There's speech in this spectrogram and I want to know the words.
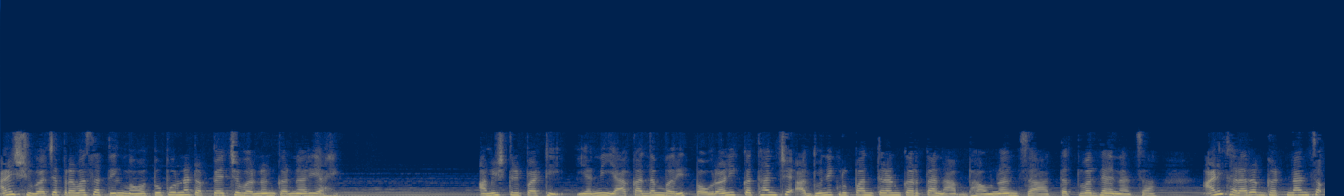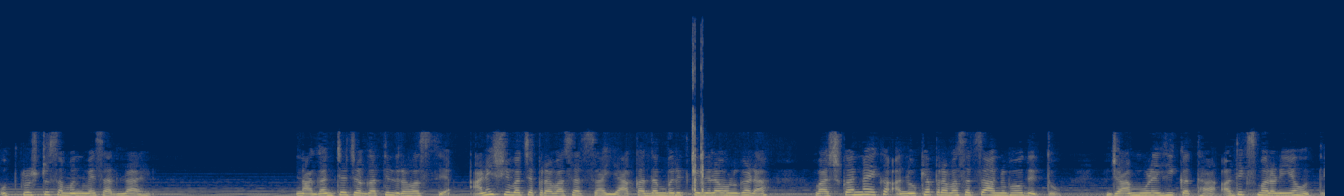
आणि शिवाच्या प्रवासातील महत्त्वपूर्ण टप्प्याचे वर्णन करणारी आहे. आमिष त्रिपाठी यांनी या कादंबरीत पौराणिक कथांचे आधुनिक रूपांतरण करताना भावनांचा तत्वज्ञानाचा आणि थरारक घटनांचा उत्कृष्ट समन्वय साधला आहे. नागांच्या जगातील रहस्य आणि शिवाच्या प्रवासाचा या कादंबरीत केलेला उलगडा वाचकांना एका अनोख्या प्रवासाचा अनुभव देतो. ज्यामुळे ही कथा अधिक स्मरणीय होते.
